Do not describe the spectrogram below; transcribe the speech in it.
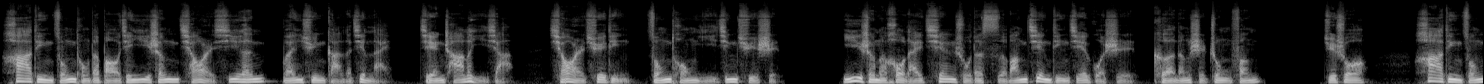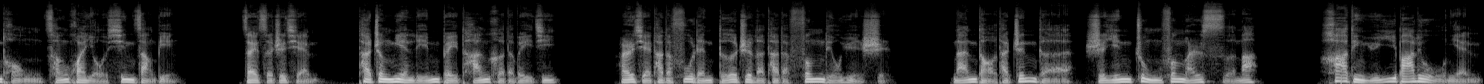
哈定总统的保健医生乔尔·西恩闻讯赶了进来，检查了一下，乔尔确定总统已经去世。医生们后来签署的死亡鉴定结果是，可能是中风。据说，哈定总统曾患有心脏病，在此之前，他正面临被弹劾的危机，而且他的夫人得知了他的风流韵事。难道他真的是因中风而死吗？哈定于1865年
